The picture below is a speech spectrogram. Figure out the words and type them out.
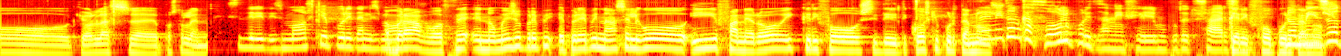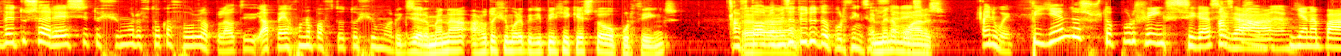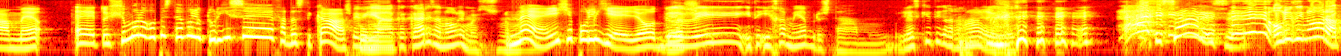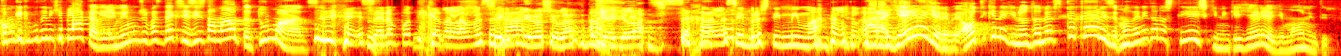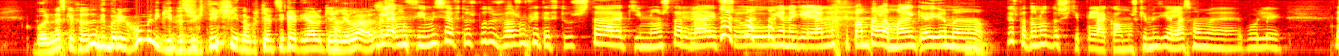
κιόλας. Πώς το λένε. Συντηρητισμός και πουριτανισμός. Μπράβο. Θε, ε, νομίζω πρέπει, ε, πρέπει να είσαι λίγο ή φανερό ή κρυφό συντηρητικός και πουρτανό. Δεν ήταν καθόλου πουριτανοί οι φίλοι μου που δεν τους άρεσε. Κρυφό πουριτανός. Νομίζω δεν τους αρέσει το χιούμορ αυτό καθόλου απλά. Ότι απέχουν από αυτό το χιούμορ. Δεν ξέρω, εμένα αυτό το χιούμορ επειδή υπήρχε και στο Poor Things. Αυτό Ε, νομίζω ότι ούτε το Poor Things θα τους Εμένα μου αρέσει. άρεσε. Anyway. Πηγαίνοντας στο Poor Things σιγά σιγά πάμε. για να πάμε, ε, το χιούμορ εγώ πιστεύω λειτουργήσε φανταστικά, ας πούμε. Παιδιά, κακάριζαν όλοι μέσα στο σινεμά. Ναι, είχε πολύ γέλιο, όντως. Δηλαδή, είτε- είχα μία μπροστά μου. Λες και τη γαργάλευε. Της άρεσε. Ε, όλη την ώρα, ακόμα και εκεί που δεν είχε πλάκα. Δηλαδή, μου σε βάζει εντάξει, εσύ σταμάτα, too much. σε ένα από ό,τι καταλάβαμε Σε σε, έχει χα... πληρώσει ο Λάνθιμο για να γελάσει. σε χάλασε η μπροστινή μάλλον. Παραγέλαγε, ρε. παιδί. Ό,τι και να γινόταν, αυτή κακάριζε. Μα δεν ήταν αστεία η σκηνή και γέλαγε μόνη της. Μπορεί να σκεφτόταν την προηγούμενη και δεν σου έχει τύχει να σκέφτεσαι κάτι άλλο και να γελάς. Μου θύμισε αυτούς που τους βάζουν φοιτευτού στα κοινό, στα live show για να γελάνε, να χτυπάνε παλαμάκια. Για να. Τέλος πάντων, όντως είχε πλάκα όμως και εμείς γελάσαμε πολύ.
